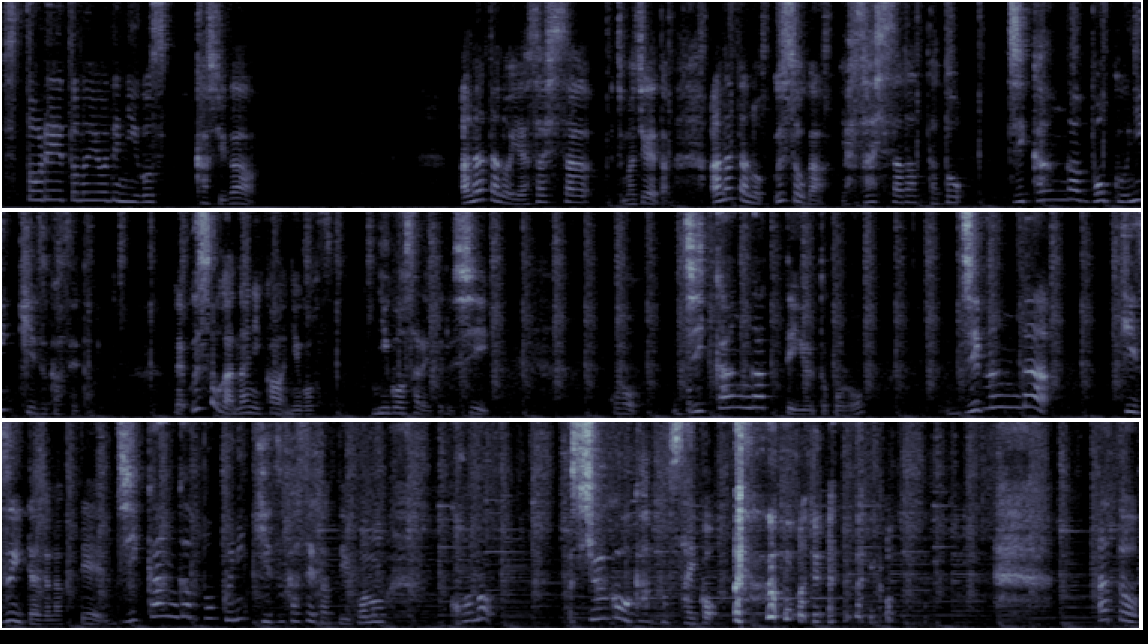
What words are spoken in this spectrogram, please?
ストレートのようで濁す歌詞が「あなたの優しさ間違えた。あなたの嘘が優しさだったと時間が僕に気づかせた」で嘘が何かは濁濁されてるしこの「時間が」っていうところ自分が気づいたじゃなくて時間が僕に気づかせたっていうこのこの集合感も最高。と、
